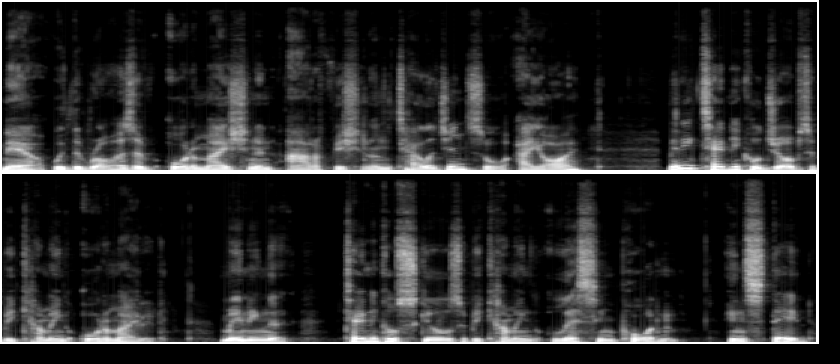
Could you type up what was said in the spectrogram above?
Now, with the rise of automation and artificial intelligence or AI, many technical jobs are becoming automated, meaning that technical skills are becoming less important. Instead,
